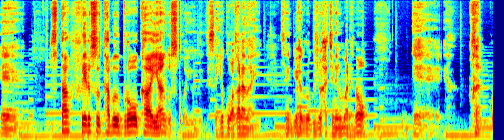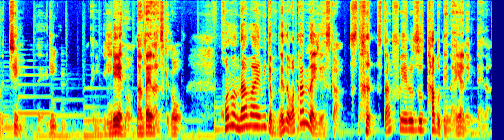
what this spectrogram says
えー、スタッフェルスタブ・ブローカー・ヤングスとかいうですね、よくわからない1968年生まれの、えー、まあ、これチーム、リリレーの団体なんですけど、この名前見ても全然わかんないじゃないですか。スタッフェルズタブってなんやねんみたいな。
